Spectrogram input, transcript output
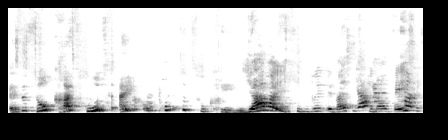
es ist so krass gut, einfach um Punkte zu kriegen. ja, aber ich, bin, ich weiß nicht Ja, genau, welches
